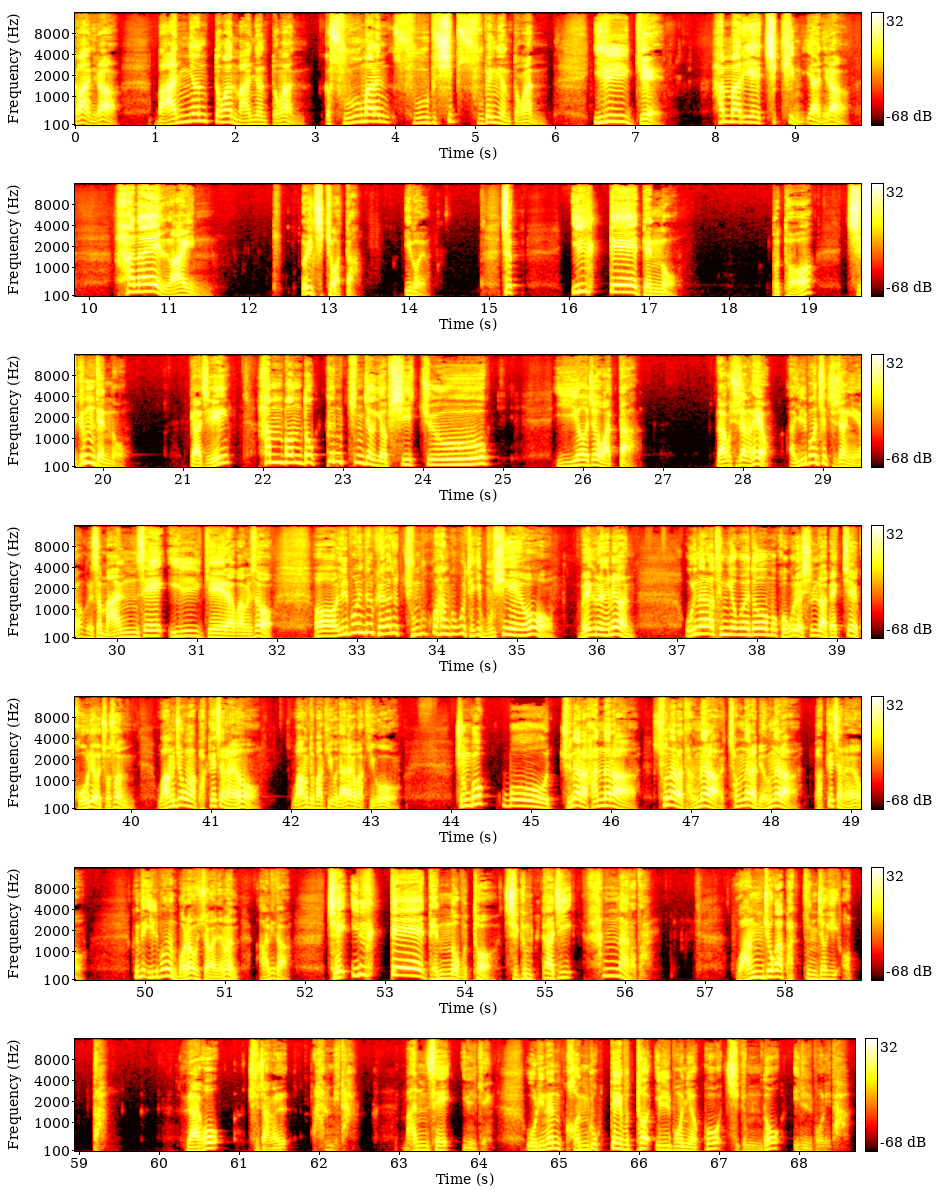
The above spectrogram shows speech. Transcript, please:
아니라 만년 동안, 만년 동안, 그러니까 수많은 수십, 수백 년 동안 일계, 한 마리의 치킨이 아니라 하나의 라인을 지켜왔다. 이거예요. 즉, 일대 덴노부터 지금 덴노까지 한 번도 끊긴 적이 없이 쭉 이어져 왔다. 라고 주장을 해요. 아, 일본 측 주장이에요. 그래서 만세 일계라고 하면서, 어, 일본인들 그래가지고 중국과 한국을 되게 무시해요. 왜 그러냐면, 우리나라 같은 경우에도 뭐 고구려, 신라, 백제, 고려, 조선, 왕조가 막 바뀌었잖아요. 왕도 바뀌고, 나라가 바뀌고. 중국, 뭐, 주나라, 한나라, 수나라, 당나라, 청나라, 명나라 바뀌었잖아요. 근데 일본은 뭐라고 주장하냐면 아니다. 제1대 덴노부터 지금까지 한 나라다. 왕조가 바뀐 적이 없다. 라고 주장을 합니다. 만세 일계. 우리는 건국 때부터 일본이었고 지금도 일본이다.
